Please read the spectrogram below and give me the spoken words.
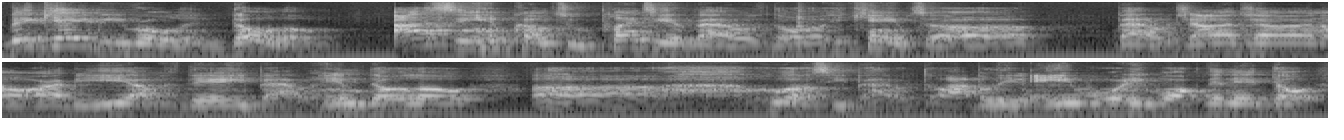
Bigg K be rolling dolo. I seen him come to plenty of battles dolo. He came to uh, battle John John on RBE. I was there. He battled him dolo. Uh, who else he battled though? I believe A Ward. He walked in there. Dolo.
